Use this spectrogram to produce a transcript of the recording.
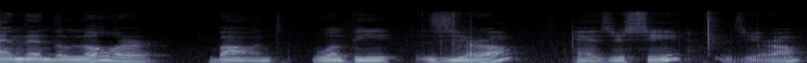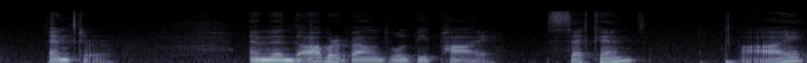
and then the lower bound will be 0 as you see 0 enter. And then the upper bound will be pi. Second pi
